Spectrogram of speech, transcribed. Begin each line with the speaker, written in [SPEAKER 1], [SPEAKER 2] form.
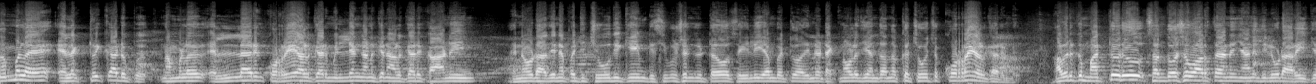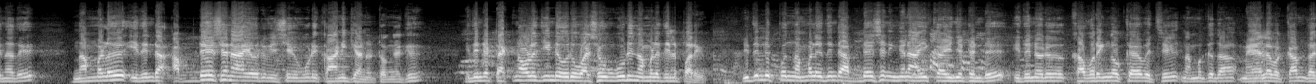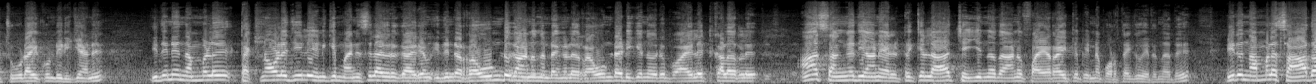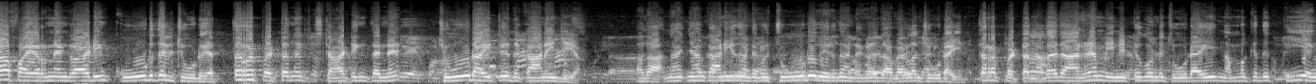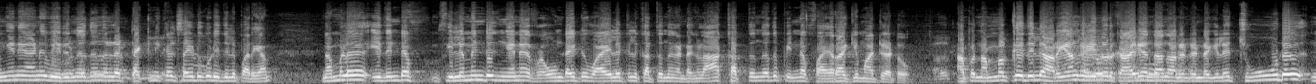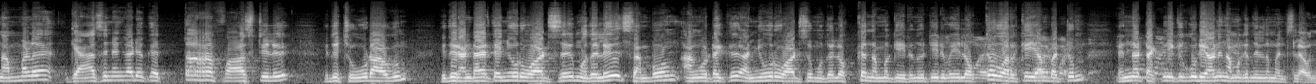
[SPEAKER 1] നമ്മളെ ഇലക്ട്രിക് അടുപ്പ് നമ്മൾ എല്ലാവരും കുറേ ആൾക്കാർ മില്യൺ കണക്കിന് ആൾക്കാർ കാണുകയും എന്നോട് അതിനെപ്പറ്റി ചോദിക്കുകയും ഡിസ്ട്രിബ്യൂഷൻ കിട്ടുമോ സെയിൽ ചെയ്യാൻ പറ്റുമോ അതിന്റെ ടെക്നോളജി എന്താണെന്നൊക്കെ ചോദിച്ച കുറേ ആൾക്കാരുണ്ട്. അവർക്ക് മറ്റൊരു സന്തോഷ വാർത്തയാണ് ഞാൻ ഇതിലൂടെ അറിയിക്കുന്നത്. നമ്മൾ ഇതിന്റെ അപ്ഡേഷനായ ഒരു വിഷയം കൂടി കാണിക്കുകയാണ് കേട്ടോ നിങ്ങൾക്ക്. ഇതിന്റെ ടെക്നോളജീന്റെ ഒരു വശവും കൂടി നമ്മൾ ഇതിൽ പറയും. ഇതിലിപ്പം നമ്മൾ ഇതിന്റെ അപ്ഡേഷൻ ഇങ്ങനെ ആയി കഴിഞ്ഞിട്ടുണ്ട്. ഇതിനൊരു കവറിംഗ് ഒക്കെ വെച്ച് നമുക്കിതാ മേലെ വെക്കാം. ഇതാ ചൂടായിക്കൊണ്ടിരിക്കുകയാണ്. ഇതിന് നമ്മൾ ടെക്നോളജിയിൽ എനിക്ക് മനസ്സിലായ ഒരു കാര്യം ഇതിന്റെ റൗണ്ട് കാണുന്നുണ്ടെങ്കിൽ റൗണ്ട് അടിക്കുന്ന ഒരു വയലറ്റ് കളറിൽ ആ സംഗതിയാണ് ഇലക്ട്രിക്കൽ ആ ചെയ്യുന്നതാണ് ഫയറായിട്ട് പിന്നെ പുറത്തേക്ക് വരുന്നത്. ഇത് നമ്മളെ സാധാ ഫയറിനെങ്കാടിയും കൂടുതൽ ചൂട് എത്ര പെട്ടെന്ന് സ്റ്റാർട്ടിങ് തന്നെ ചൂടായിട്ട് ഇത് കാണുകയും ചെയ്യാം. അതാ ഞാൻ കാണിക്കുന്നുണ്ടെങ്കിൽ ചൂട് വരുന്നുണ്ടെങ്കിൽ ഇതാ വെള്ളം ചൂടായി ഇത്ര പെട്ടെന്ന്. അതായത് അര മിനിറ്റ് കൊണ്ട് ചൂടായി നമുക്കിത് തീ എങ്ങനെയാണ് വരുന്നത് എന്നുള്ള ടെക്നിക്കൽ സൈഡ് കൂടി ഇതിൽ പറയാം. നമ്മൾ ഇതിന്റെ ഫിലമെന്റ് ഇങ്ങനെ റൗണ്ടായിട്ട് വയലറ്റിൽ കത്തുന്ന കണ്ടെങ്കിൽ ആ കത്തുന്നത് പിന്നെ ഫയറാക്കി മാറ്റുക കേട്ടോ. അപ്പം നമുക്ക് ഇതിൽ അറിയാൻ കഴിയുന്ന ഒരു കാര്യം എന്താണെന്ന് പറഞ്ഞിട്ടുണ്ടെങ്കിൽ ചൂട് നമ്മൾ ഗ്യാസിനെങ്കാടിയൊക്കെ എത്ര ഫാസ്റ്റിൽ ഇത് ചൂടാകും ഇത് രണ്ടായിരത്തി അഞ്ഞൂറ് വാട്ട്സ് മുതൽ സംഭവം അങ്ങോട്ടേക്ക് അഞ്ഞൂറ് വാട്ട്സ് മുതലൊക്കെ നമുക്ക് ഇരുന്നൂറ്റി ഇരുപതിലൊക്കെ വർക്ക് ചെയ്യാൻ പറ്റും എന്ന ടെക്നിക്ക് കൂടിയാണ് നമുക്ക് ഇതിൽ നിന്ന് മനസ്സിലാവുന്നത്.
